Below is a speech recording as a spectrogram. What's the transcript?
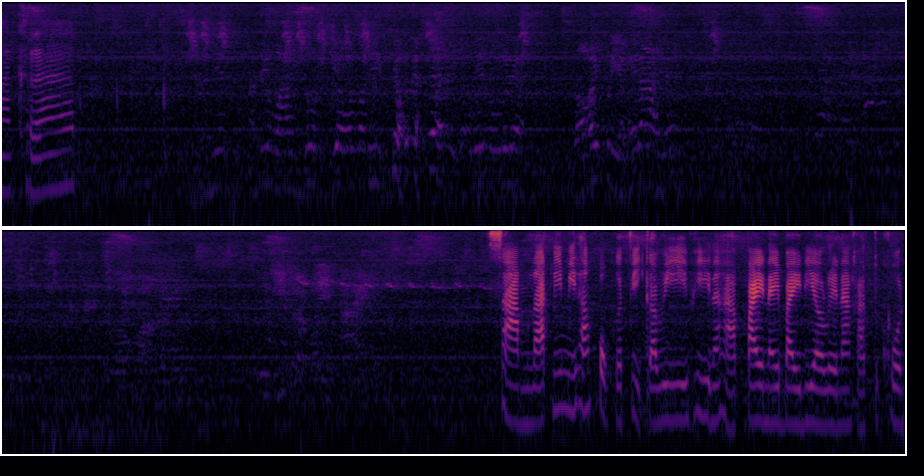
มาครับ สามรัดนี่มีทั้งปกติกับ VIP นะคะ ไปในใบเดียวเลยนะคะ ทุกคน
